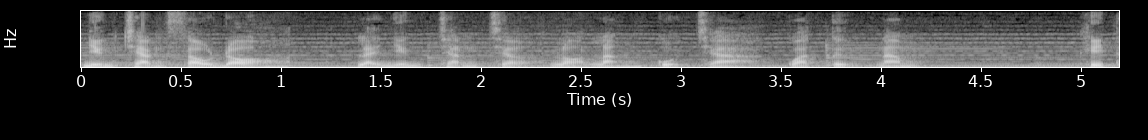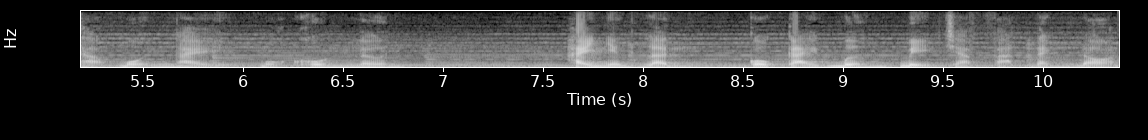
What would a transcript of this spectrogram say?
Những chàng sau đó là những trăn trở lo lắng của cha qua từng năm. Khi Thảo mỗi ngày một khôn lớn, hay những lần cô cái bướng bị cha phạt đánh đòn.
